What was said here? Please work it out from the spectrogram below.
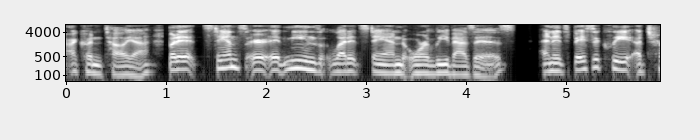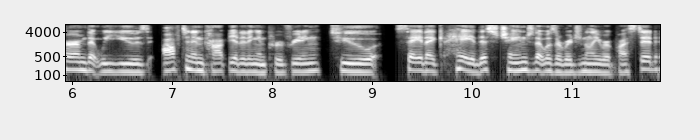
I couldn't tell you, but it stands or it means let it stand or leave as is. And it's basically a term that we use often in copy editing and proofreading to say, like, hey, this change that was originally requested,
